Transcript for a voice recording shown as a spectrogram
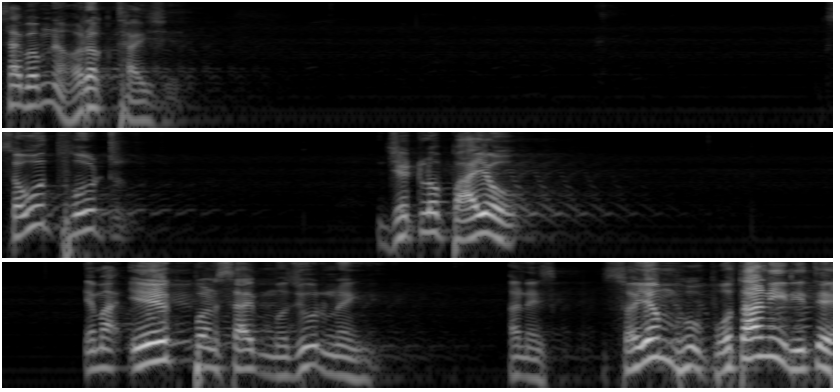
સાહેબ, અમને હરખ થાય છે. ચૌદ ફૂટ જેટલો પાયો, એમાં એક પણ સાહેબ મજૂર નહીં. અને સ્વયંભૂ પોતાની રીતે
